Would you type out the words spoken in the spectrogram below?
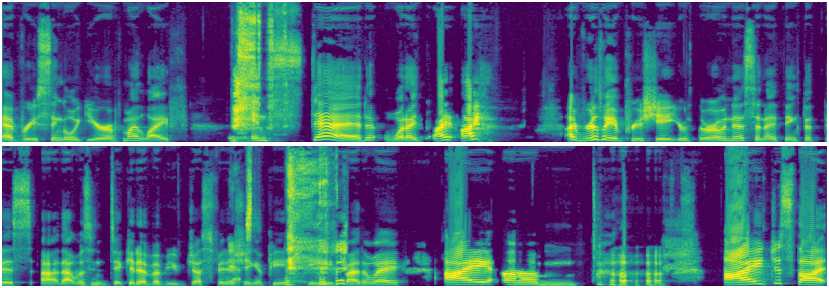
every single year of my life. Instead, what I, I, I, I really appreciate your thoroughness, and I think that this uh, that was indicative of you just finishing yes. a PhD. by the way, I um, I just thought,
